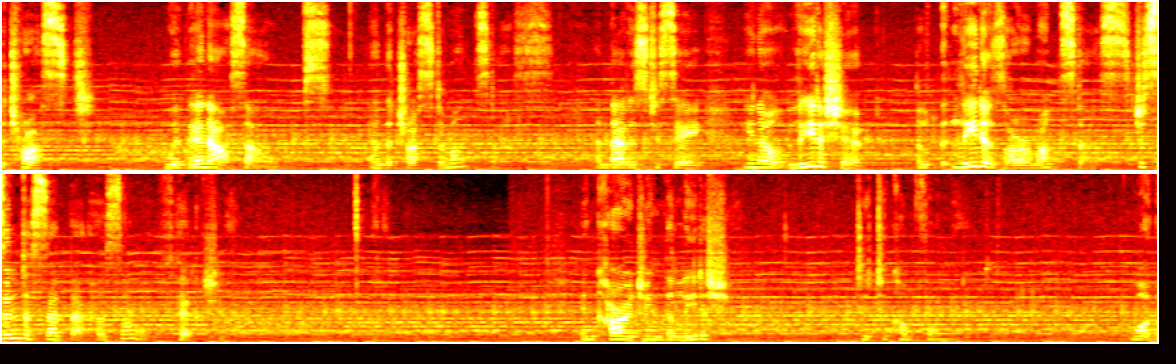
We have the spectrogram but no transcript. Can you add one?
the trust within ourselves and the trust amongst us and that is to say, you know, leadership, leaders are amongst us. Jacinda said that herself, actually. Encouraging the leadership to, to come forward. What,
